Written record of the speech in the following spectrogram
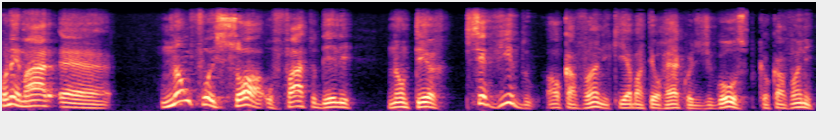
o Neymar é, não foi só o fato dele não ter servido ao Cavani, que ia bater o recorde de gols, porque o Cavani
